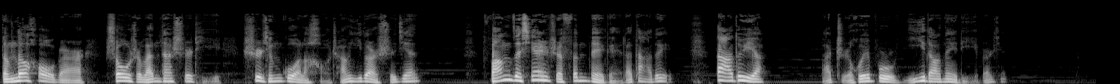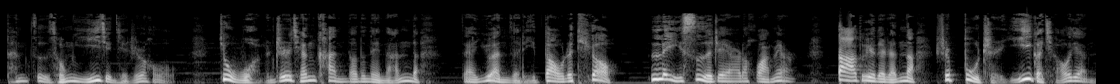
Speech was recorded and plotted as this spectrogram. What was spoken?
等到后边收拾完他尸体，事情过了好长一段时间，房子先是分配给了大队，大队呀，把指挥部移到那里边去。但自从移进去之后，就我们之前看到的那男的在院子里倒着跳，类似这样的画面，大队的人呢是不止一个瞧见的。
